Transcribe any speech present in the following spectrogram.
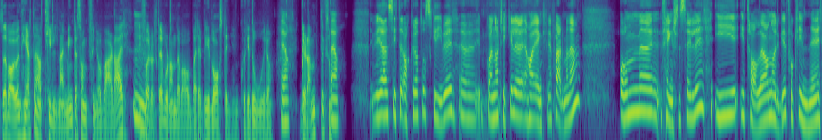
Så det var jo en helt annen tilnærming til samfunnet å være der, i forhold til hvordan det var å bare bli låst inn i en korridor og Ja. glemt, liksom. Ja. Jeg sitter akkurat og skriver eh, på en artikkel, jeg har egentlig ferdig med den, om eh, fengselsceller i Italia og Norge for kvinner.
